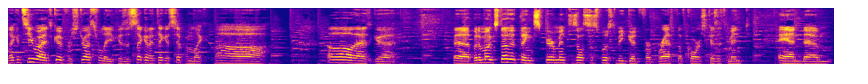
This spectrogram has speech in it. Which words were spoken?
I can see why it's good for stress relief, because the second I take a sip, I'm like, oh. Oh, that's good. Uh, but amongst other things, spearmint is also supposed to be good for breath, of course, because it's mint. And um,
